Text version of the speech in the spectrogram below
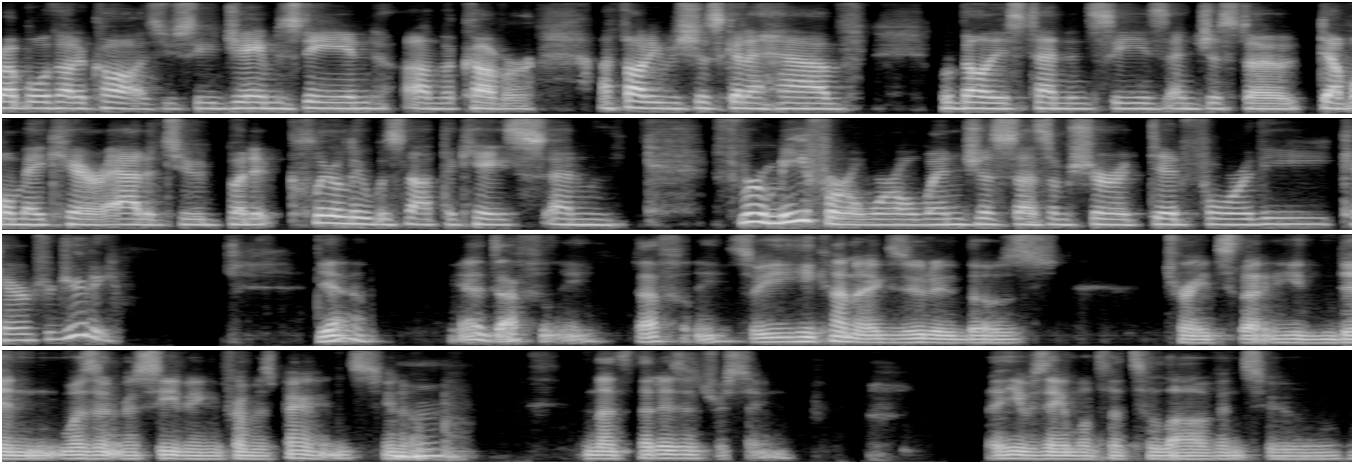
"Rebel Without a Cause." You see James Dean on the cover. I thought he was just going to have rebellious tendencies and just a devil may care attitude, but it clearly was not the case, and threw me for a whirlwind, just as I'm sure it did for the character Judy. yeah. Yeah definitely. Definitely. So he, he kind of exuded those traits that he didn't wasn't receiving from his parents you know? Mhm. and that's that is interesting. That he was able to to love and to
